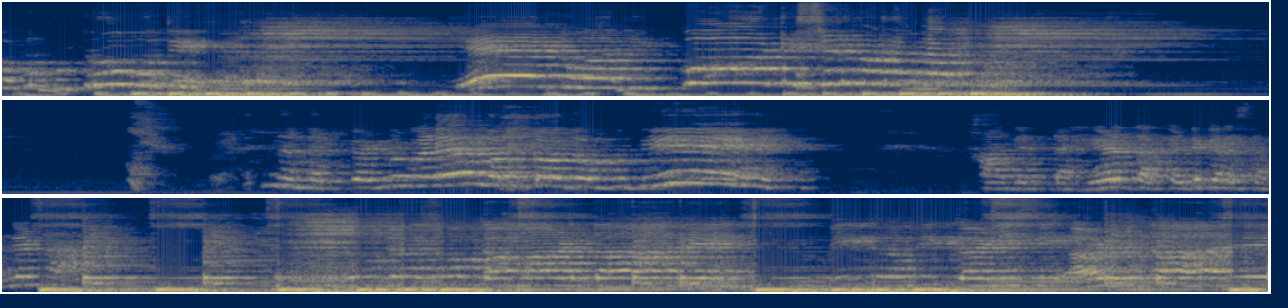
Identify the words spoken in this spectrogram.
ಕಣ್ಣು ಬಿಟ್ರೂ ಬುದ್ಧಿ ಏಕವಾಗಿ ಕೋಟಿ ಸಿಡಿದೊಡೆದ ನನ್ನ ಕಣ್ಣುಗಳೇ ಮರೆತೋದ ಬುದ್ಧಿ. ಹಾಗಂತ ಹೇಳ್ತಾ ಕಟಕರ ಸಂಗಣ್ಣ. ಮಾಡ್ತಾರೆ ಬಿಕ್ಕ ಬಿಕ್ಕಳಿಸಿ ಅಳುತ್ತಾರೆ.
